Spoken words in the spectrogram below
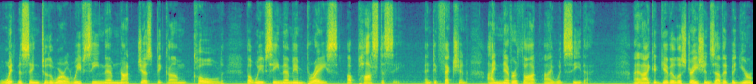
witnessing to the world. We've seen them not just become cold, but we've seen them embrace apostasy and defection. I never thought I would see that. And I could give illustrations of it, but you're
